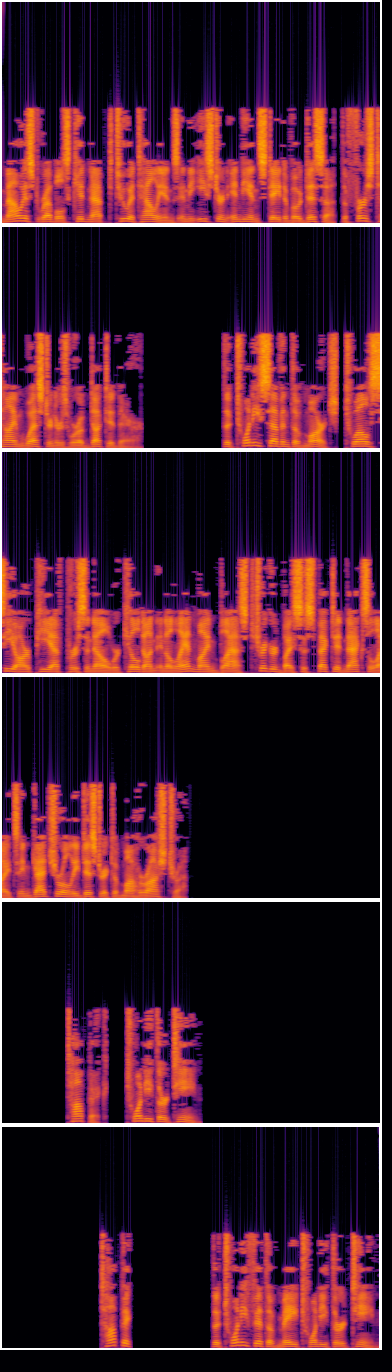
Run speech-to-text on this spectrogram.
Maoist rebels kidnapped two Italians in the eastern Indian state of Odisha, the first time Westerners were abducted there. The 27th of March, 12 CRPF personnel were killed on in a landmine blast triggered by suspected Naxalites in Gadchiroli district of Maharashtra. Topic 2013. Topic the 25th of May 2013,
